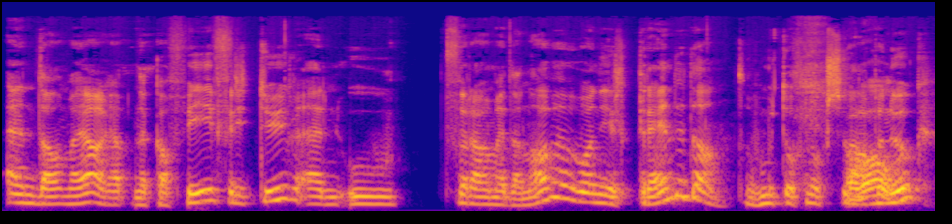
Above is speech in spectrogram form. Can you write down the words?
En dan, maar ja, je hebt een café, frituur. En hoe vraag mij dan af, wanneer trainde dan? Of moet toch nog slapen Wel, ook?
